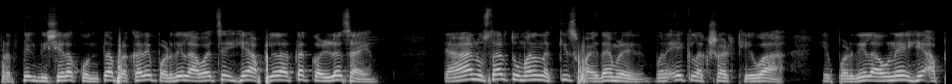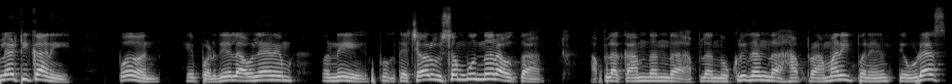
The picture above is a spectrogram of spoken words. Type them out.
प्रत्येक दिशेला कोणत्या प्रकारे पडदे लावायचे हे आपल्याला आता कळलंच आहे. त्यानुसार तुम्हाला नक्कीच फायदा मिळेल. पण एक लक्षात ठेवा हे पडदे लावणे हे आपल्या ठिकाणी पण हे पडदे लावल्याने त्याच्यावर विसंबून न राहता आपला कामधंदा आपला नोकरीधंदा हा प्रामाणिकपणे तेवढ्याच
